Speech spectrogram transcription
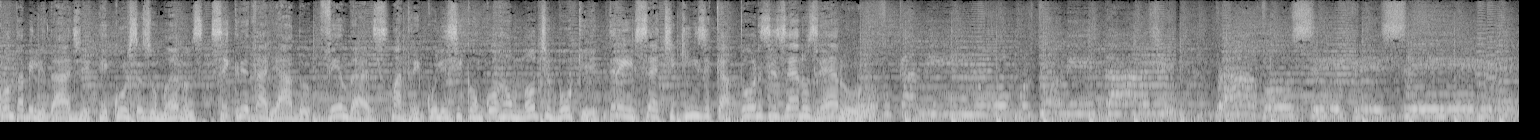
Contabilidade, Recursos Humanos, Secretariado, Vendas. Matricule-se e concorra a um notebook. 3715 1400. Novo caminho, oportunidade pra você crescer.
